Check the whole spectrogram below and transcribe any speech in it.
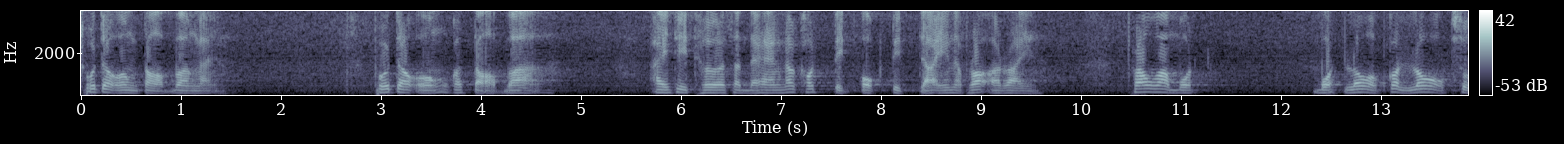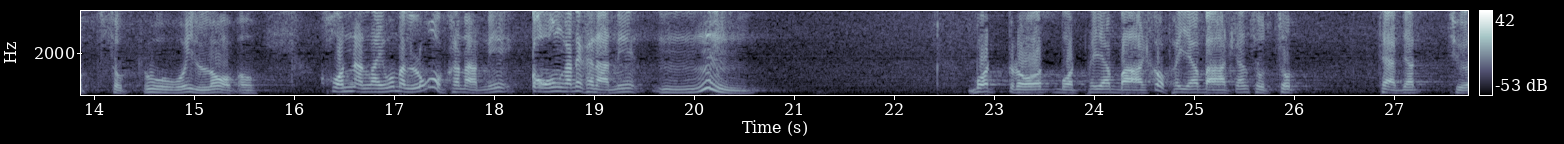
พุทธองค์ตอบว่าไง พุทธองค์ก็ตอบว่า ไอ้ที่เธอแสดงแล้วเขาติดอกติดใจนะเพราะอะไร เพราะว่าบทบทโลภก็โลภสุดสุดรู้ยโลภเอา คนอะไรว่ามันโลภขนาดนี้ โกงกันได้ขนาดนี้ อืมบทโกรธบทพยาบาทก็พยาบาทกันสุดสุดแทบจะเฉือ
